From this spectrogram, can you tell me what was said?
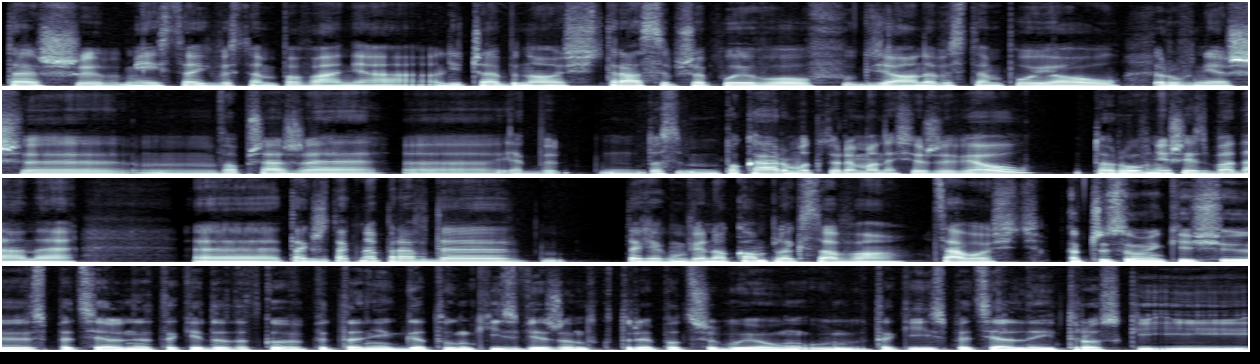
też miejsca ich występowania, liczebność, trasy przepływów, gdzie one występują, również w obszarze jakby pokarmu, którym one się żywią. To również jest badane. E, także tak naprawdę tak jak mówię, no kompleksowo całość. A czy są jakieś e, specjalne, takie dodatkowe pytanie, gatunki zwierząt, które potrzebują takiej specjalnej troski i,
